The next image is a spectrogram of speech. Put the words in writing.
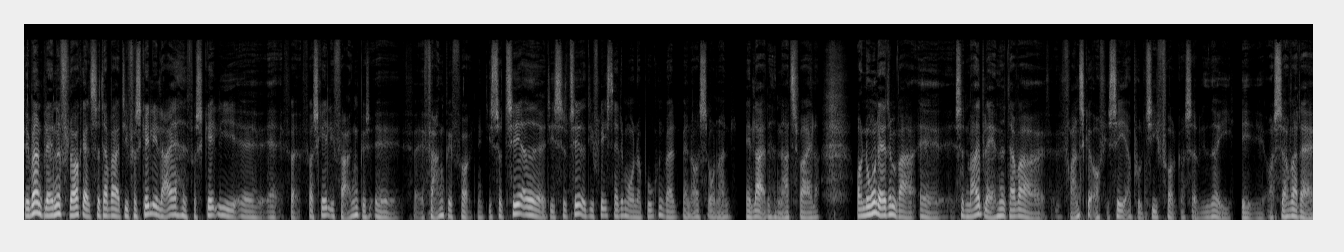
Det var en blandet flok, altså der var de forskellige lejre havde forskellige, øh, for, forskellige fange, øh, fangebefolkning. De sorterede, de sorterede de fleste af dem under Buchenwald, men også under en, en lejr, der hed Natsweiler. Og nogle af dem var øh, sådan meget blandet. Der var franske officerer, politifolk og så videre i. Øh, og så var der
